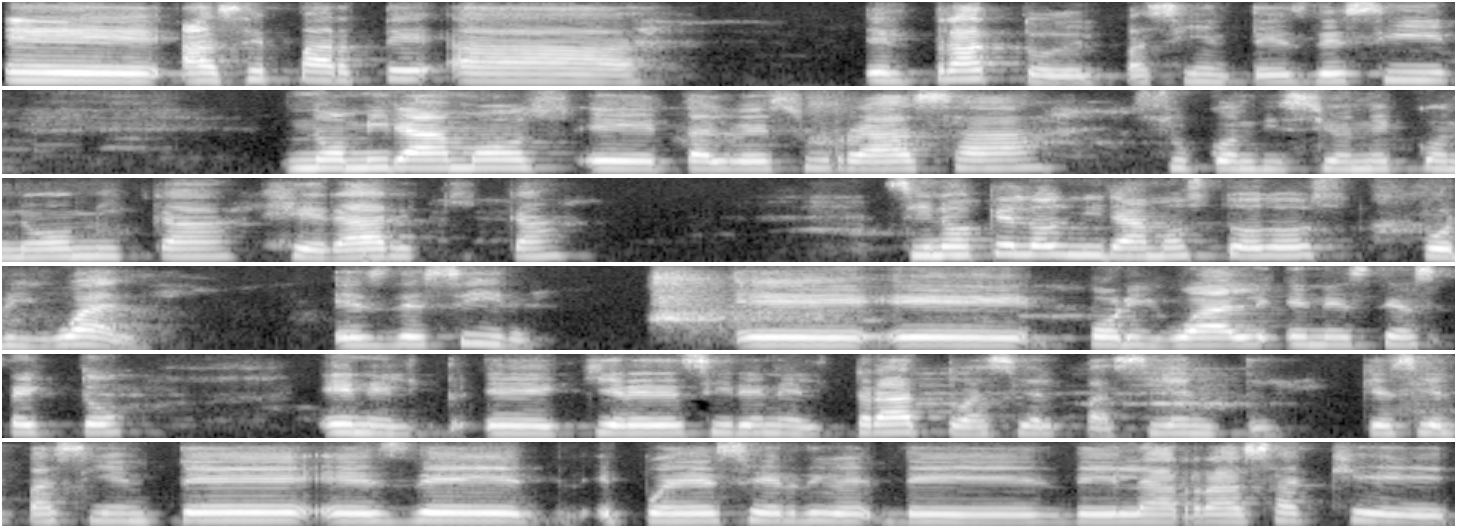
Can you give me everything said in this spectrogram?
eh, hace parte a el trato del paciente, es decir, no miramos eh, tal vez su raza, su condición económica, jerárquica, sino que los miramos todos por igual. Es decir, eh, por igual en este aspecto, en el, eh, quiere decir en el trato hacia el paciente, que si el paciente es de, puede ser de, la raza que,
